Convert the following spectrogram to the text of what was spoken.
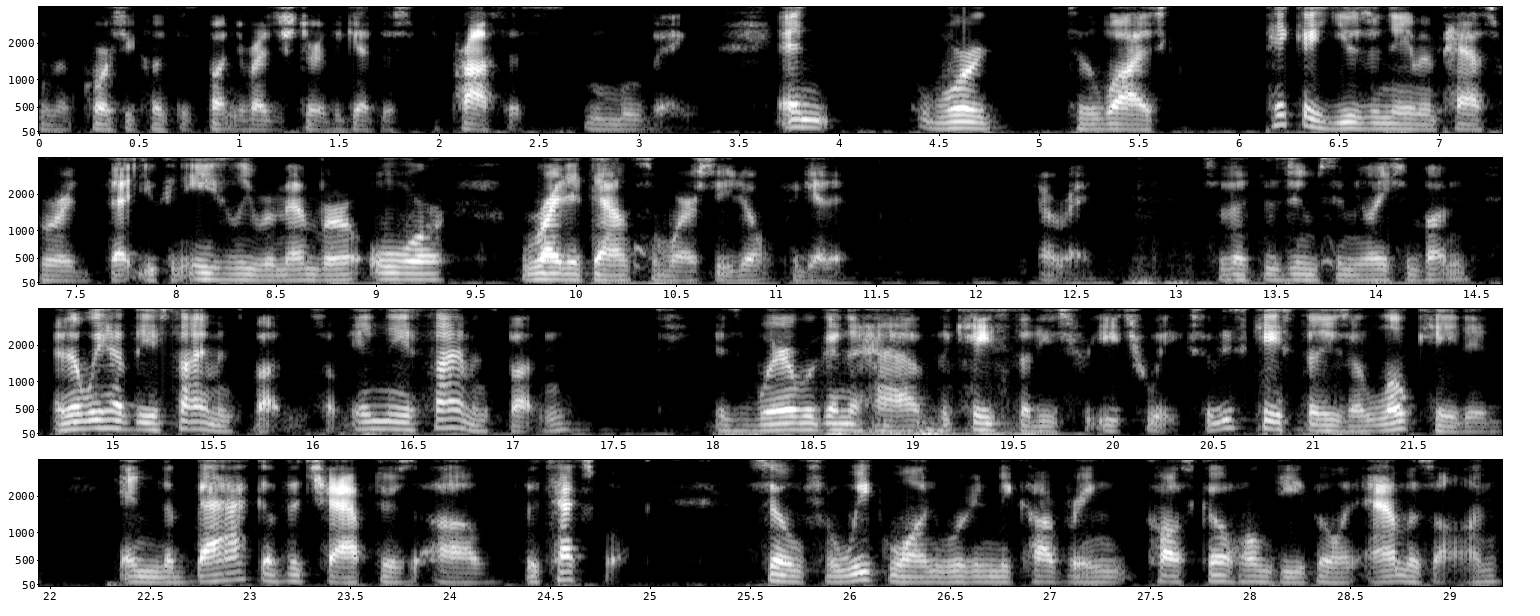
and of course you click this button to register to get this process moving. And word to the wise, pick a username and password that you can easily remember or write it down somewhere so you don't forget it. All right. So that's the Zoom simulation button. And then we have the assignments button. So in the assignments button is where we're going to have the case studies for each week. So these case studies are located in the back of the chapters of the textbook. So for week one, we're going to be covering Costco, Home Depot, and Amazon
